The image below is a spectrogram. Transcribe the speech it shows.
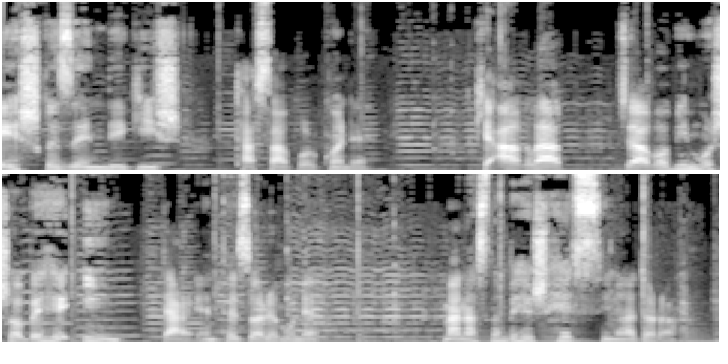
عشق زندگیش تصور کنه که اغلب جوابی مشابه این در انتظارمونه. من اصلا بهش حسی ندارم.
